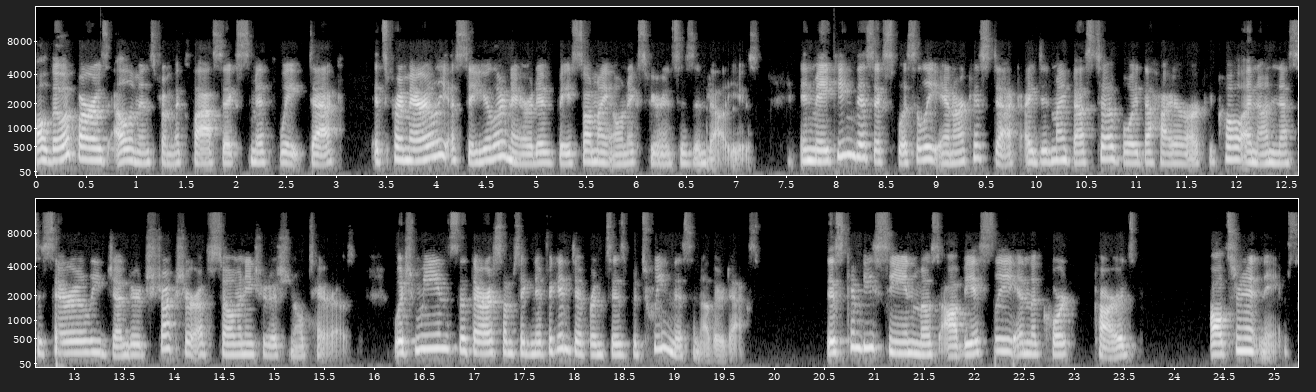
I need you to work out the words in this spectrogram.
Although it borrows elements from the classic Smith Waite deck, it's primarily a singular narrative based on my own experiences and values. In making this explicitly anarchist deck, I did my best to avoid the hierarchical and unnecessarily gendered structure of so many traditional tarots, which means that there are some significant differences between this and other decks. This can be seen most obviously in the court cards' alternate names.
